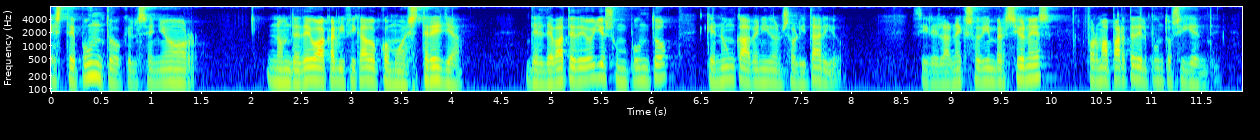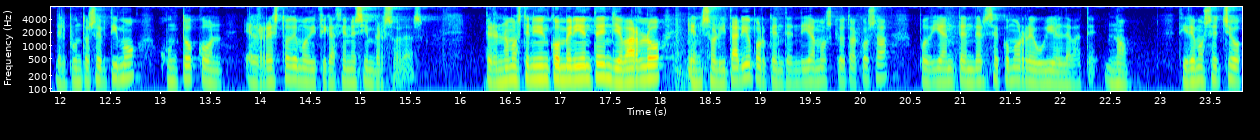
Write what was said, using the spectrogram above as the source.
Este punto que el señor Nomdedeo ha calificado como estrella del debate de hoy es un punto que nunca ha venido en solitario. Es decir, el anexo de inversiones forma parte del punto siguiente, del punto séptimo, junto con el resto de modificaciones inversoras. Pero no hemos tenido inconveniente en llevarlo en solitario porque entendíamos que otra cosa podía entenderse como rehuir el debate. No. Es decir, hemos hecho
